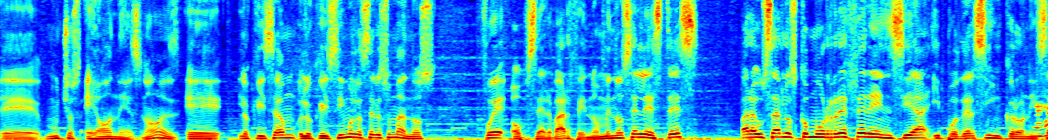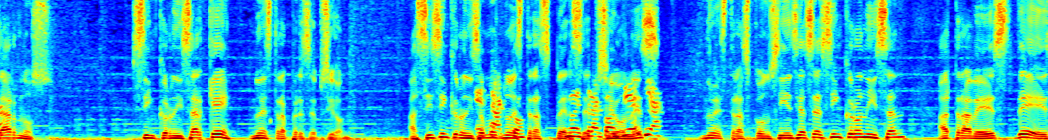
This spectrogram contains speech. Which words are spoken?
eh, muchos eones, ¿no? Eh, lo que hicimos, lo que hicimos los seres humanos fue observar fenómenos celestes para usarlos como referencia y poder sincronizarnos. sincronizar qué? Nuestra percepción. Así sincronizamos nuestras percepciones. Nuestras conciencias se sincronizan a través de,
